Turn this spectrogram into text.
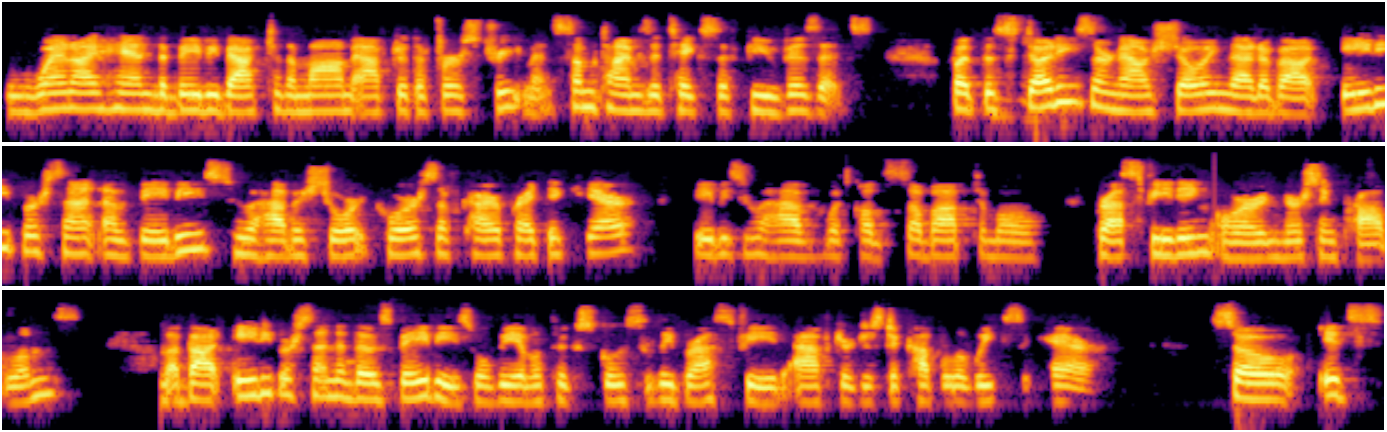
when I hand the baby back to the mom after the first treatment. Sometimes it takes a few visits. But the mm-hmm. studies are now showing that about 80% of babies who have a short course of chiropractic care, babies who have what's called suboptimal breastfeeding or nursing problems, about 80% of those babies will be able to exclusively breastfeed after just a couple of weeks of care. So it's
